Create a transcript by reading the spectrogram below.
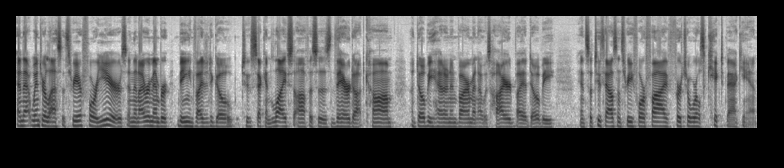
And that winter lasted three or four years. And then I remember being invited to go to Second Life's offices, there.com. Adobe had an environment. I was hired by Adobe. And so 2003, 4, 5, Virtual Worlds kicked back in.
